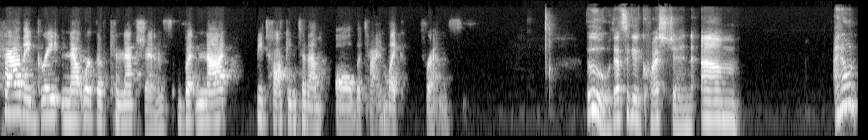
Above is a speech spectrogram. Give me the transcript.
have a great network of connections, but not be talking to them all the time, like friends? Ooh, that's a good question. Um, I don't.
